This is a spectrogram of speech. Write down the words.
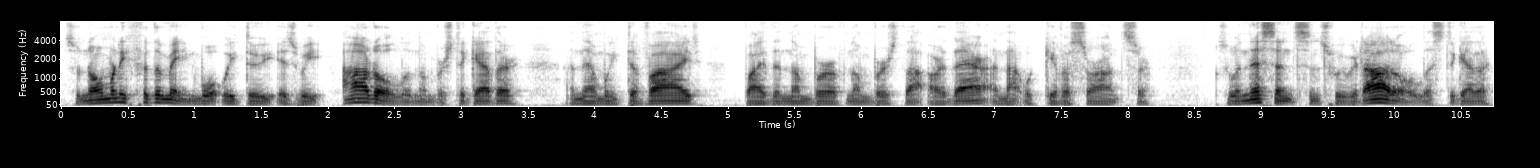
So normally for the mean, what we do is we add all the numbers together and then we divide by the number of numbers that are there and that would give us our answer. So in this instance, we would add all this together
